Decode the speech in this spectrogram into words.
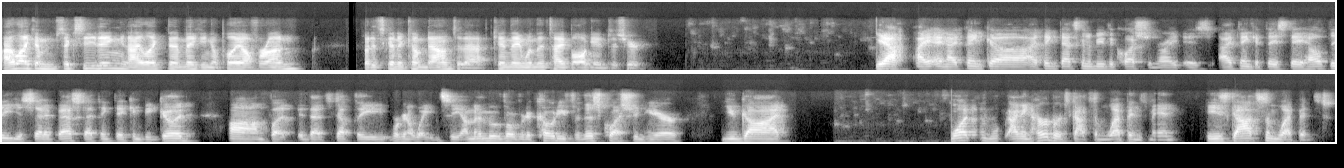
I like them succeeding. I like them making a playoff run, but it's going to come down to that. Can they win the tight ball games this year? Yeah, I and I think uh, I think that's going to be the question, right? Is I think if they stay healthy, you said it best. I think they can be good, um, but that's definitely we're going to wait and see. I'm going to move over to Cody for this question here. You got what? I mean, Herbert's got some weapons, man. He's got some weapons.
